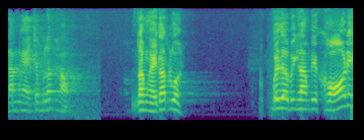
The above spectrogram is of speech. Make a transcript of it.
5 ngày trong lớp học. 5 ngày tắt luôn. Bây giờ mình làm việc khó đi.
